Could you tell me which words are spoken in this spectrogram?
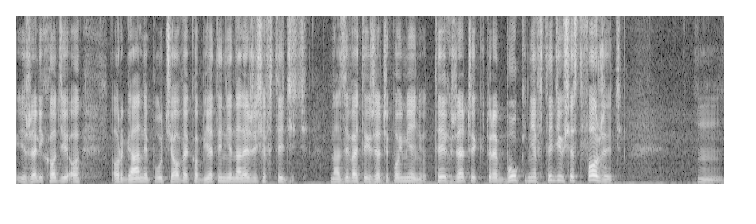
jeżeli chodzi o organy płciowe kobiety nie należy się wstydzić. Nazywać tych rzeczy po imieniu. Tych rzeczy, które Bóg nie wstydził się stworzyć. Hmm.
